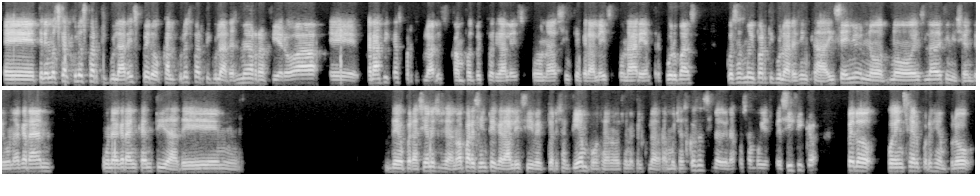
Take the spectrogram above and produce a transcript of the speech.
Eh, tenemos cálculos particulares, pero cálculos particulares me refiero a eh, gráficas particulares, campos vectoriales, unas integrales, un área entre curvas, cosas muy particulares en cada diseño, no, no es la definición de una gran, una gran cantidad de, de operaciones, o sea, no aparece integrales y vectores al tiempo, o sea, no es una calculadora muchas cosas, sino de una cosa muy específica, pero pueden ser, por ejemplo,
